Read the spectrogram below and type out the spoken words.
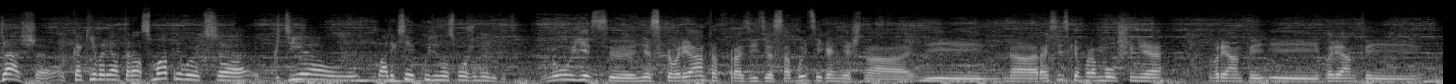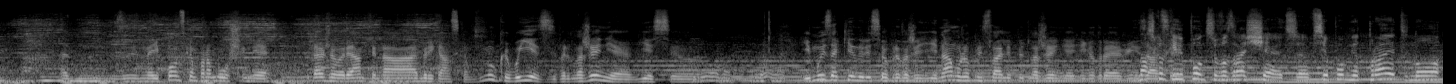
дальше, какие варианты рассматриваются, где Алексея Кудина сможем увидеть? Ну, есть э, несколько вариантов развития событий, конечно, и на российском промоушене варианты, и варианты на японском промоушене, также варианты на американском. Ну, как бы есть предложения, есть... Э, и мы закинули свое предложение, и нам уже прислали предложение некоторые организации. Насколько японцы возвращаются? Все помнят Прайд, но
